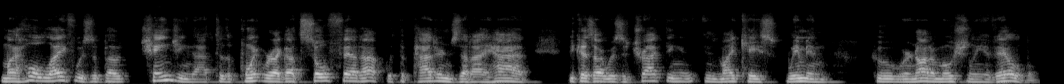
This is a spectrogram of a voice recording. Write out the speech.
my whole life was about changing that to the point where I got so fed up with the patterns that I had because I was attracting, in my case, women who were not emotionally available.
